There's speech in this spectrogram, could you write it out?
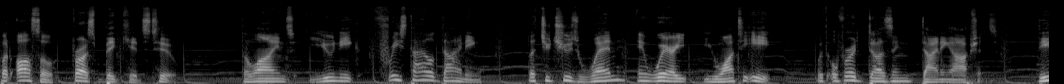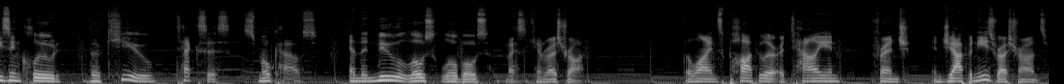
but also for us big kids too. The line's unique freestyle dining lets you choose when and where you want to eat, with over a dozen dining options. These include the Q Texas Smokehouse and the new Los Lobos Mexican restaurant. The line's popular Italian, French, and Japanese restaurants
